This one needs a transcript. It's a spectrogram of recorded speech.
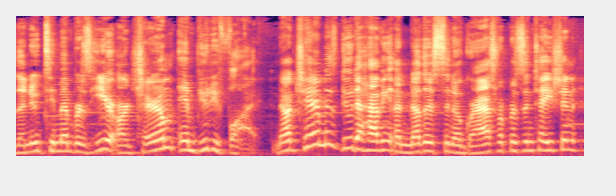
The new team members here are Cherrim and Beautyfly. Now Cherrim is due to having another Sinnoh Grass representation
